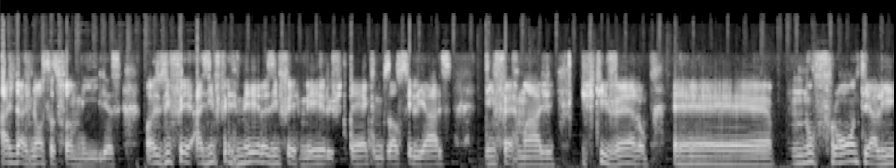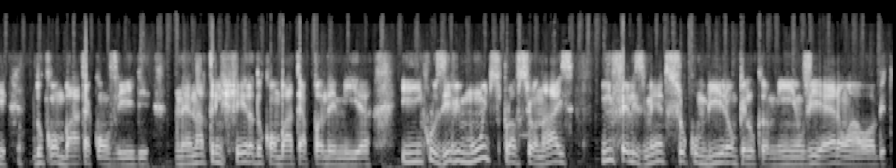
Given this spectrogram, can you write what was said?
as das nossas famílias, as, enfermeiras, enfermeiros, técnicos, auxiliares de enfermagem estiveram é, no fronte ali do combate à Covid, né, na trincheira do combate à pandemia e inclusive muitos profissionais infelizmente sucumbiram pelo caminho, vieram a óbito.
